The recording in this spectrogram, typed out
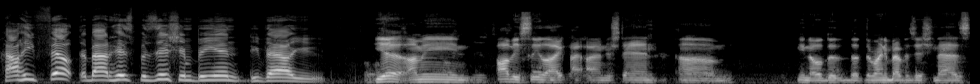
how he felt about his position being devalued. Yeah, I mean, obviously, like I, I understand, um, you know, the, the the running back position has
